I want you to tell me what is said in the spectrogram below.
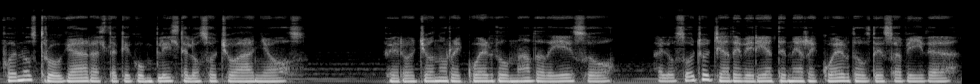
Fue nuestro hogar hasta que cumpliste los ocho años pero yo no recuerdo nada de eso. A los ocho ya debería tener recuerdos de esa vida.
